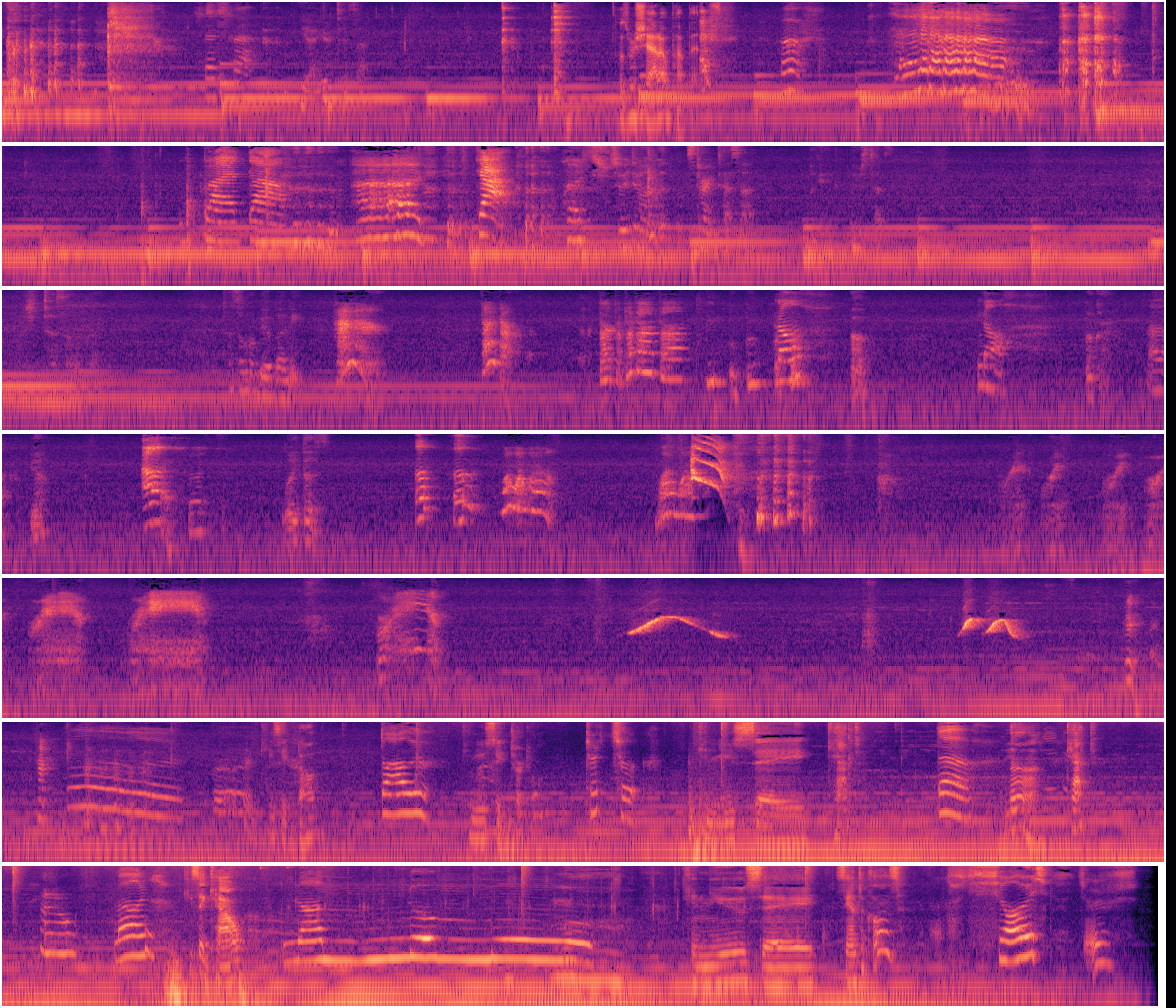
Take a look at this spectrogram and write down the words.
Yeah, you're Tissa. Those were shadow puppets. Should we do one with starring Tessa? Okay, there's be a bunny. Beep, boop, boop. No, Oh, no. okay. Uh, Yeah, uh, like this. You say dog? Dog, Can you say turtle? turtle, Can you say cat? dog, Nah. Cat? nine, Can you say cow? num, num, Can you say Santa Claus? short,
